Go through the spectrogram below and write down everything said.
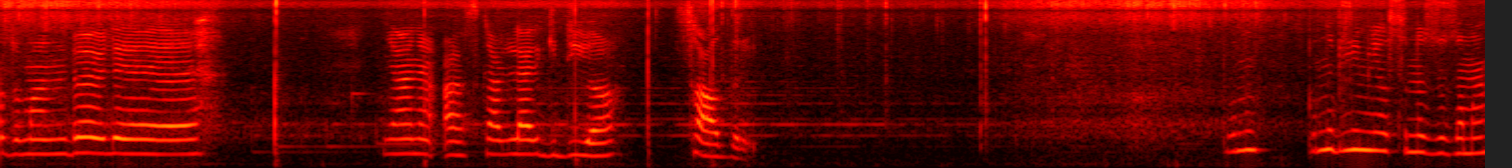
o zaman böyle yani askerler gidiyor saldırıyor. Bunu bunu bilmiyorsunuz o zaman.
